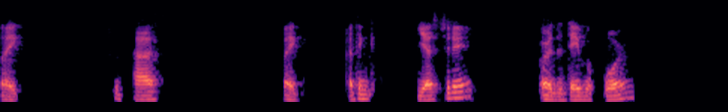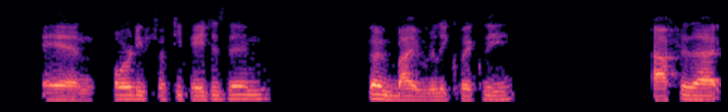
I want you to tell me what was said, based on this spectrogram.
like the past like I think yesterday or the day before, and already 50 pages in, going by really quickly. After that,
